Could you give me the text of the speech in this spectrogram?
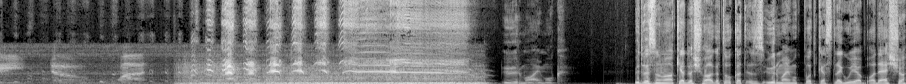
Three, two, one. űrmajmok. Üdvözlöm a kedves hallgatókat, ez az űrmajmok podcast legújabb adása.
